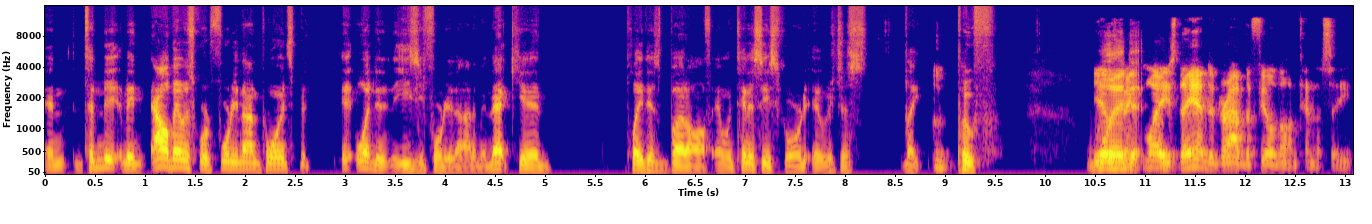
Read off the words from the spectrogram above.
And to me, I mean, Alabama scored 49 points, but it wasn't an easy 49. I mean, that kid played his butt off, and when Tennessee scored, it was just like poof. Yeah, Would- the big plays. They had to drive the field on Tennessee.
